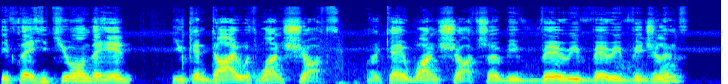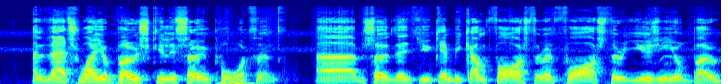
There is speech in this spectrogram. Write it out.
if they hit you on the head, you can die with one shot. Okay, one shot. So be very, very vigilant. And that's why your bow skill is so important. Um, so that you can become faster and faster using your bow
